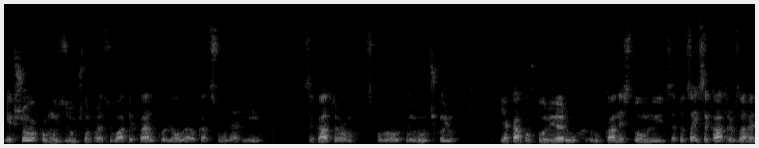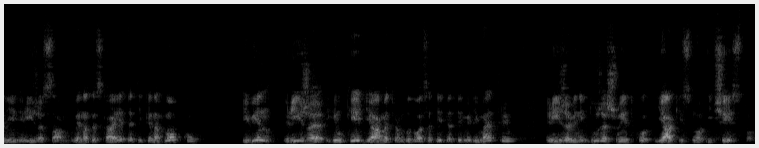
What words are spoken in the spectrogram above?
Якщо комусь зручно працювати Фелко, Льове, Окацуне і секатором з поворотною ручкою, яка повторює рух, рука не стомлюється, то цей секатор взагалі ріже сам. Ви натискаєте тільки на кнопку, і він ріже гілки діаметром до 25 мм. Ріже він їх дуже швидко, якісно і чисто.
